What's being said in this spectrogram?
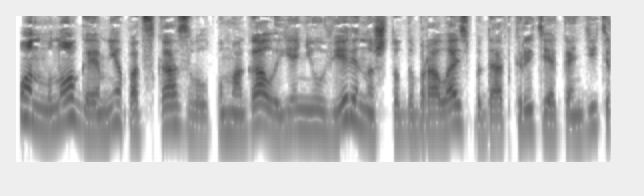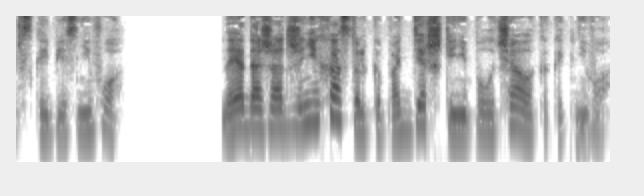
Он многое мне подсказывал, помогал, и я не уверена, что добралась бы до открытия кондитерской без него. Да я даже от жениха столько поддержки не получала, как от него.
